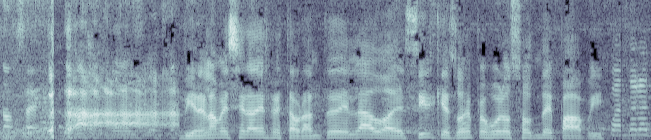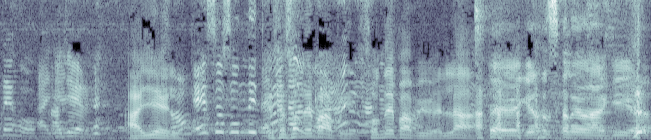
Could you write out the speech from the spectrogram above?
no sé. Viene la mesera del restaurante del lado a decir que esos espejuelos son de papi. ¿Cuándo los dejo? Ayer. Ayer. Esos son de Esos son de papi, son de papi, ¿verdad? Bebé que no sale de aquí, ¿eh?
